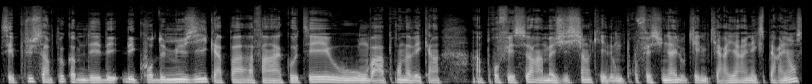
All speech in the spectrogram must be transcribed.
c'est plus un peu comme des, des, des, cours de musique à pas, enfin à côté où on va apprendre avec un, un professeur, un magicien qui est donc professionnel ou qui a une carrière une expérience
